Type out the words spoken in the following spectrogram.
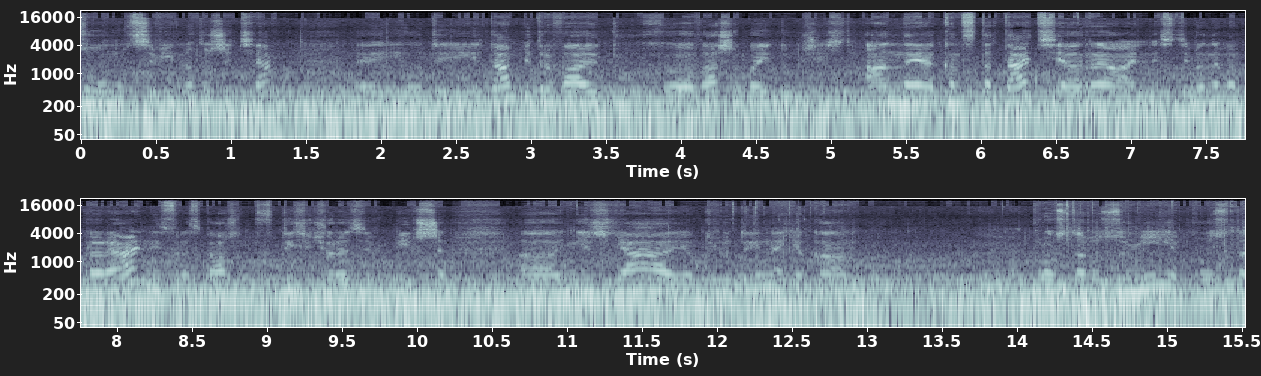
зону цивільного життя. Е, І от і там підриває дух е, ваша байдужість, а не констатація реальності. Вони вам про реальність розкажуть в тисячу разів більше, е, ніж я, як людина, яка просто розуміє, просто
